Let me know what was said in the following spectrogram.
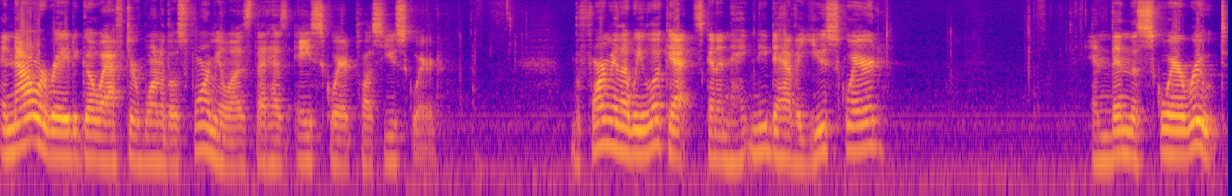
And now we're ready to go after one of those formulas that has a squared plus u squared. The formula we look at is going to need to have a u squared and then the square root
